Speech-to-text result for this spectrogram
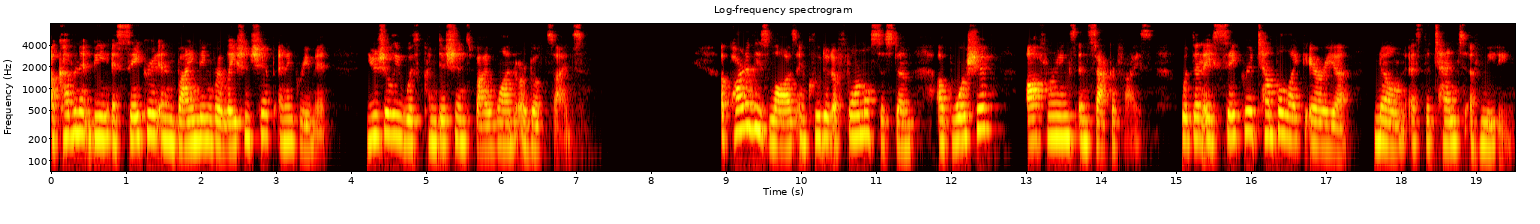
a covenant being a sacred and binding relationship and agreement, usually with conditions by one or both sides. A part of these laws included a formal system of worship, offerings, and sacrifice within a sacred temple like area known as the Tent of Meeting.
